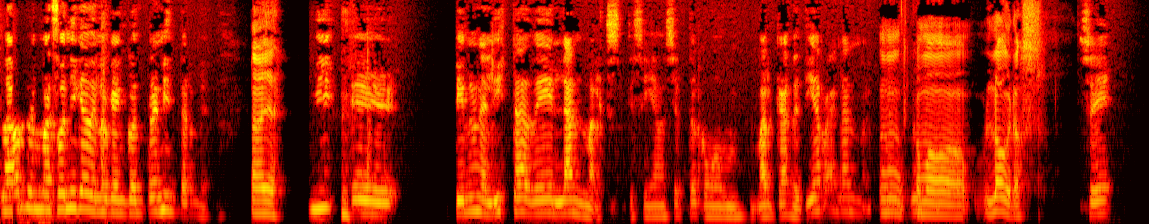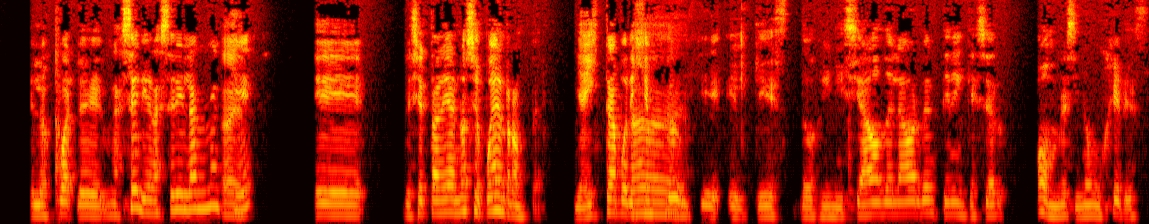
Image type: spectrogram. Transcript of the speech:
La orden masónica de lo que encontré en internet. Ah, ya. Y eh, tiene una lista de landmarks, que se llaman, ¿cierto? Como marcas de tierra, landmarks. Mm, como logros. Sí. En los una serie, una serie de landmarks ah, que eh, de cierta manera no se pueden romper. Y ahí está, por ejemplo, ah. el que, el que es los iniciados de la orden tienen que ser hombres y no mujeres.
